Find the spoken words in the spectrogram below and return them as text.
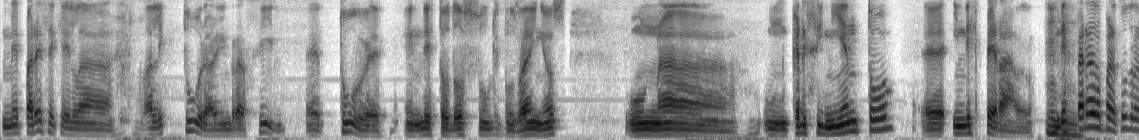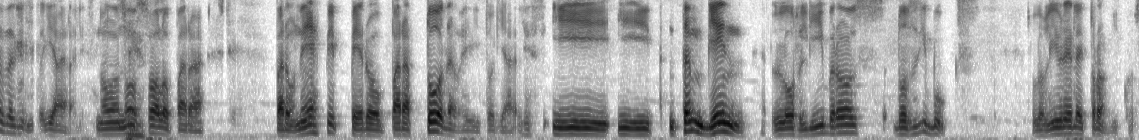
me parece que la, lectura en Brasil tuve en estos dos últimos años una, un crecimiento inesperado, inesperado para todas las editoriales, no, no solo para para UNESP, pero para todas las editoriales. Y, y también los libros, los e-books, los libros electrónicos.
